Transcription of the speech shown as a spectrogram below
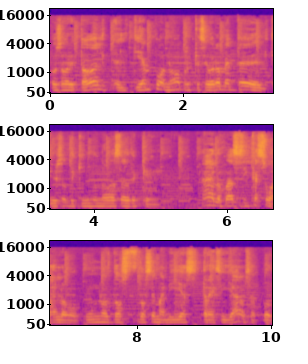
pues sobre todo el, tiempo, ¿no? Porque seguramente el Tears of the Kingdom no va a ser de que, ah, lo juegas así casual o unos dos, dos semanillas, tres y ya, o sea, por,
